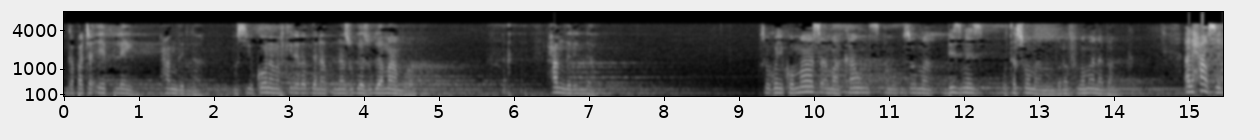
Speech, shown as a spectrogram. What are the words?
Nikapata A plane alhamdulillah. Msijukona nafikiri labda nazuga zuga mambo hapa. Alhamdulillah. So kwenye commerce ama accounts ama kusoma business utasoma mambo nafungamana bank. Alhasil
